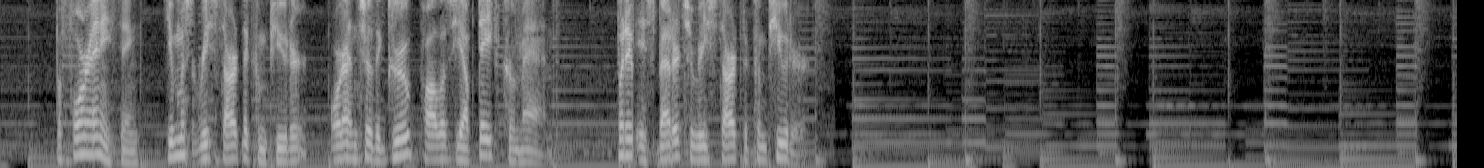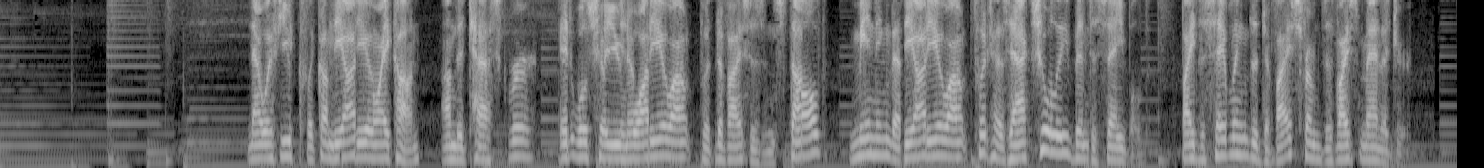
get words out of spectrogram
Before anything, you must restart the computer or enter the group policy update command. But it is better to restart the computer. Now if you click on the audio icon, on the taskbar, it will show you no audio output devices installed, meaning that the audio output has actually been disabled, by disabling the device from Device Manager.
